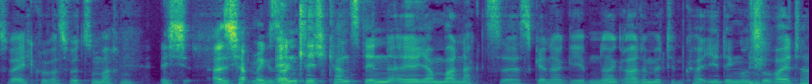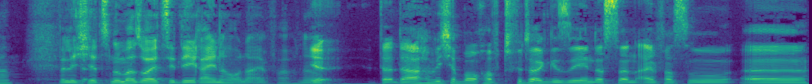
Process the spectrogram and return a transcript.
Das wäre echt cool. Was würdest du machen? Ich, also ich habe mir gesagt, Endlich kann es den äh, Jamba Nackt-Scanner geben, ne? Gerade mit dem KI-Ding und so weiter. Will ich jetzt nur mal so als Idee reinhauen einfach, ne? Ja, da, da habe ich aber auch auf Twitter gesehen, dass dann einfach so, äh,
